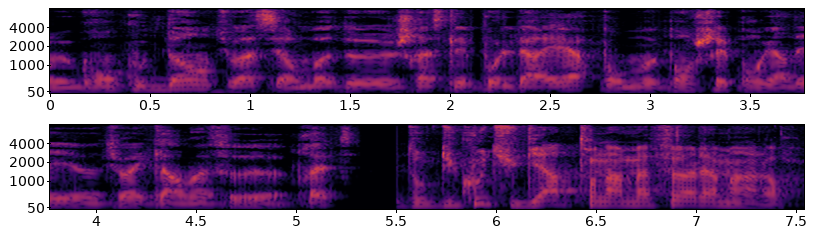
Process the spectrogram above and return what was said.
euh, grand coup de dent, tu vois. C'est en mode euh, je reste l'épaule derrière pour me pencher pour regarder, tu vois, avec l'arme à feu prête. Donc du coup, tu gardes ton arme à feu à la main alors?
